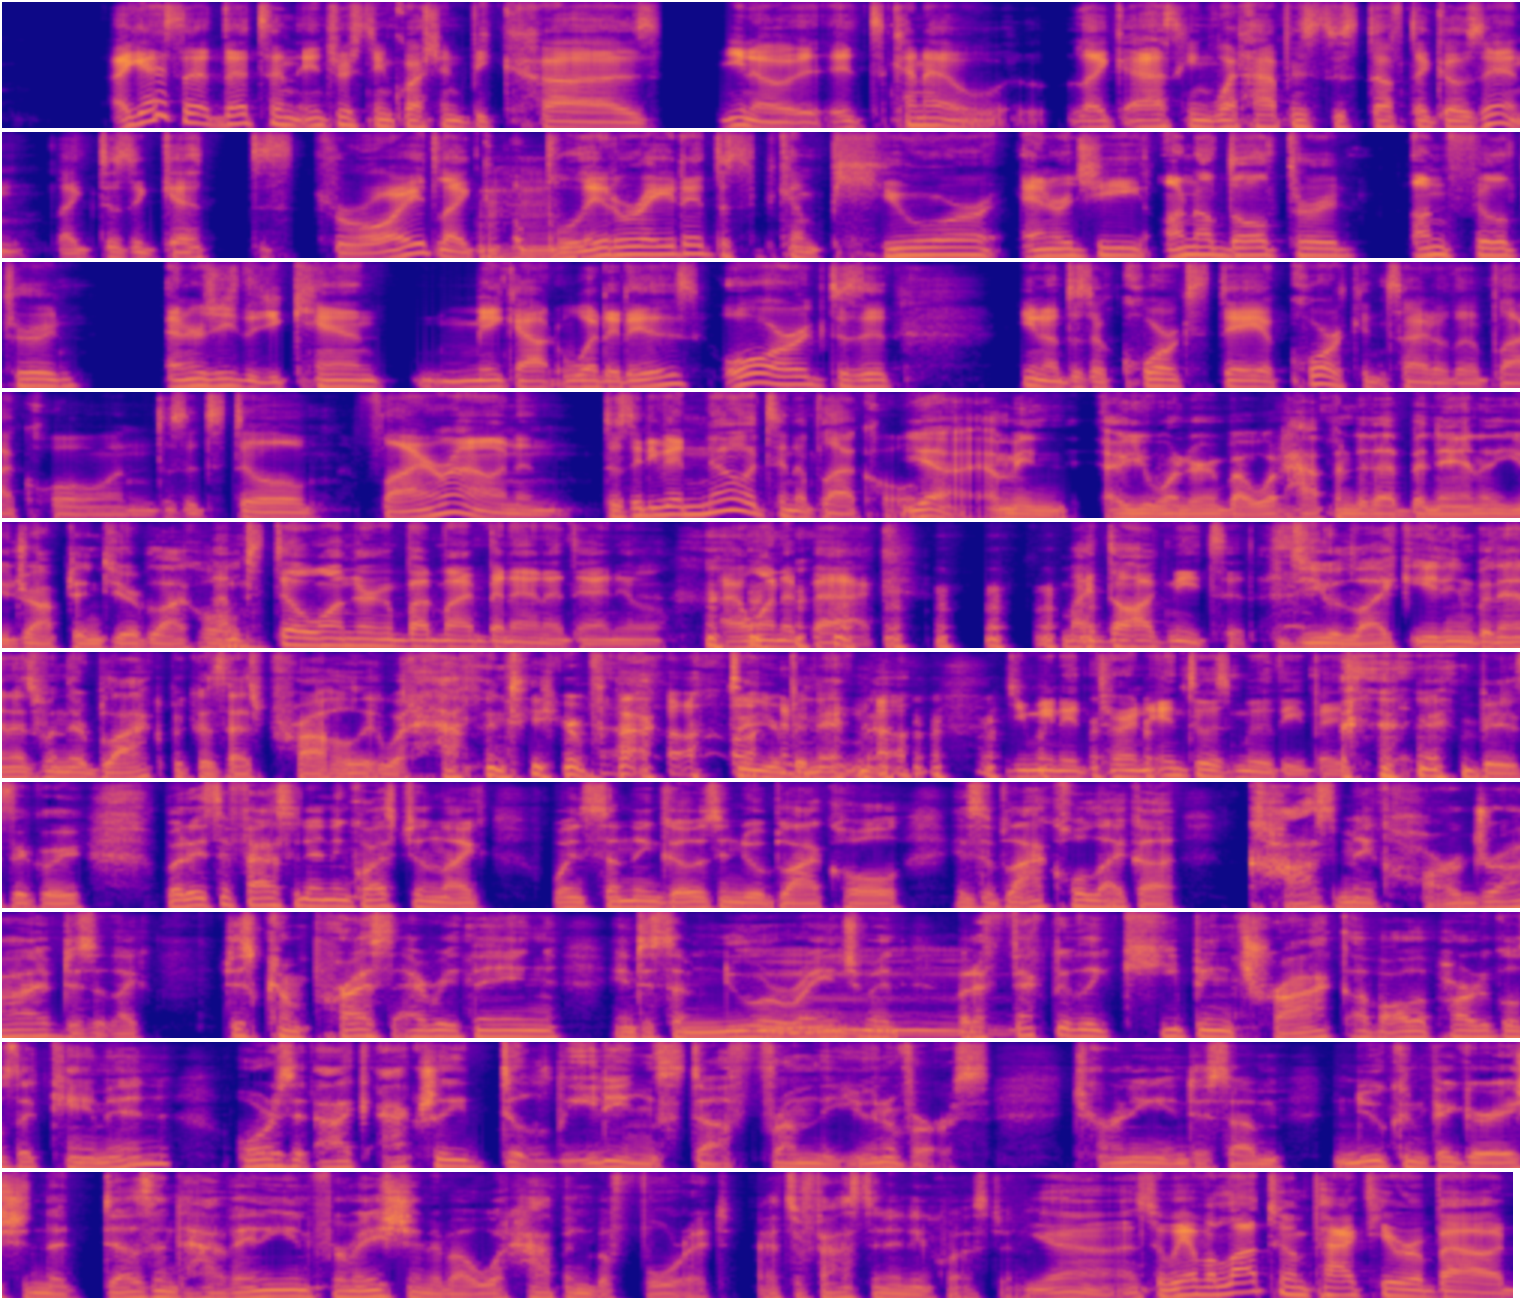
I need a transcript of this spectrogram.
I guess that, that's an interesting question because, you know, it's kind of like asking what happens to stuff that goes in. Like, does it get destroyed, like Mhm. obliterated? Does it become pure energy, unadulterated, unfiltered energy that you can't make out what it is? Or does it, you know, does a quark stay a quark inside of the black hole? And does it still fly around? And does it even know it's in a black hole? Yeah, I mean, are you wondering about what happened to that banana that you dropped into your black hole? I'm still wondering about my banana, Daniel. I want it back. my dog needs it. Do you like eating bananas when they're black? Because that's probably what happened to your black, oh, to your banana. No. You mean it turned into a smoothie, basically? basically. But it's a fascinating question. Like, when something goes into a black hole? Is a black hole like a cosmic hard drive? Does it like just compress everything into some new arrangement, but Mm. effectively keeping track of all the particles that came in? Or is it like actually deleting stuff from the universe, turning into some new configuration that doesn't have any information about what happened before it? That's a fascinating question. Yeah. And so we have a lot to unpack here about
